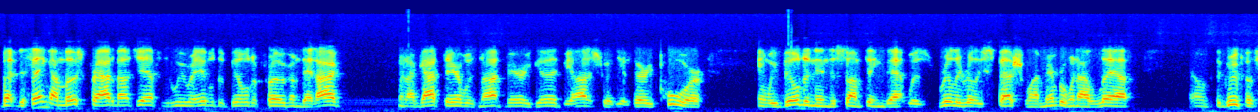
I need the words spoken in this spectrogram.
but the thing I'm most proud about, Jeff, is we were able to build a program that I, when I got there, was not very good. To be honest with you, it was very poor, and we built it into something that was really really special. I remember when I left. Uh, the group of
